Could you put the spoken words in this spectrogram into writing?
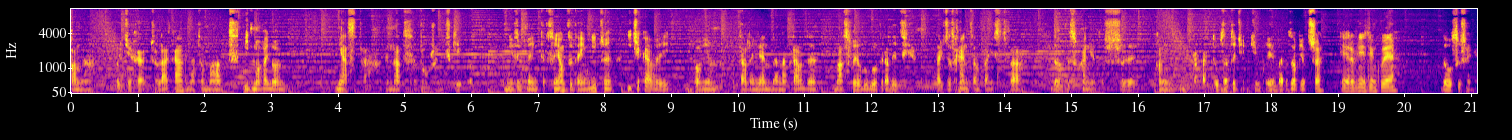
pana Wojciecha Grzelaka na temat widmowego miasta nadwołżeńskiego. Niezwykle interesujący, tajemniczy i ciekawy, bowiem ta legenda naprawdę ma swoją długą tradycję. Także zachęcam Państwa do wysłuchania też e, kolejnych infrafaktów za tydzień. Dziękuję bardzo, Piotrze. Ja również dziękuję. Do usłyszenia.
